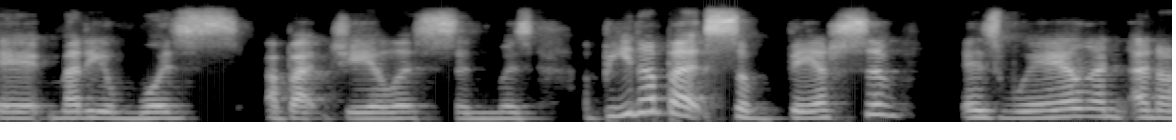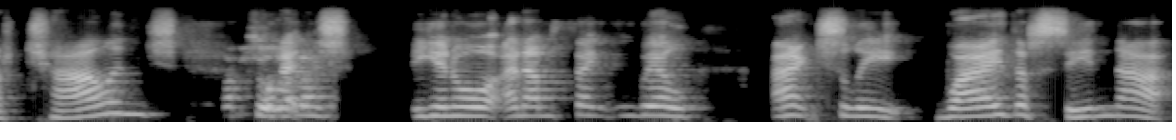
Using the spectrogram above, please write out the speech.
uh, Miriam was a bit jealous and was being a bit subversive as well and, and her challenge. Absolutely. Which, you know, and I'm thinking, well, actually, why they're saying that,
